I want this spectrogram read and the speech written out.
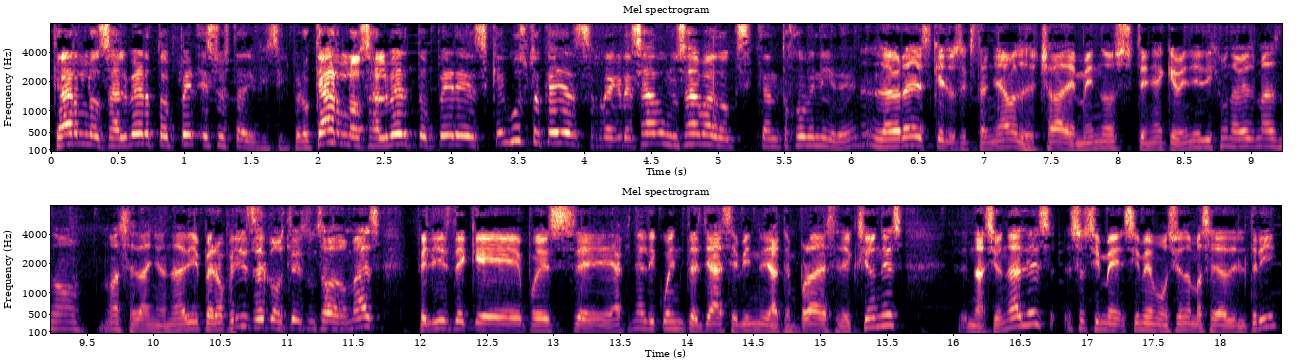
Carlos Alberto Pérez, eso está difícil, pero Carlos Alberto Pérez, qué gusto que hayas regresado un sábado que se te antojó venir, ¿eh? La verdad es que los extrañaba, los echaba de menos, tenía que venir. Dije una vez más, no, no hace daño a nadie, pero feliz de estar con ustedes un sábado más. Feliz de que, pues, eh, a final de ya se viene la temporada de selecciones nacionales. Eso sí me, sí me emociona más allá del tri.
